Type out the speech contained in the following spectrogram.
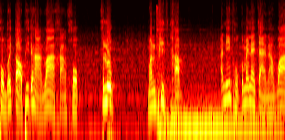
ผมไปตอบพี่ทหารว่าคางคก สรุปมันผิดครับ อันนี้ผมก็ไม่แน่ใจนะว่า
